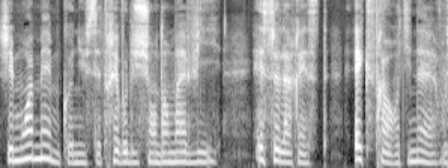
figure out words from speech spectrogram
J'ai moi-même connu cette révolution dans ma vie, et cela reste extraordinaire, vous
